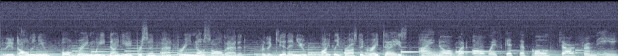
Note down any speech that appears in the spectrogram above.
For the adult in you, whole grain wheat, 98% fat-free, no salt added. For the kid in you, lightly frosted, great taste. I know what always gets a gold star from me.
